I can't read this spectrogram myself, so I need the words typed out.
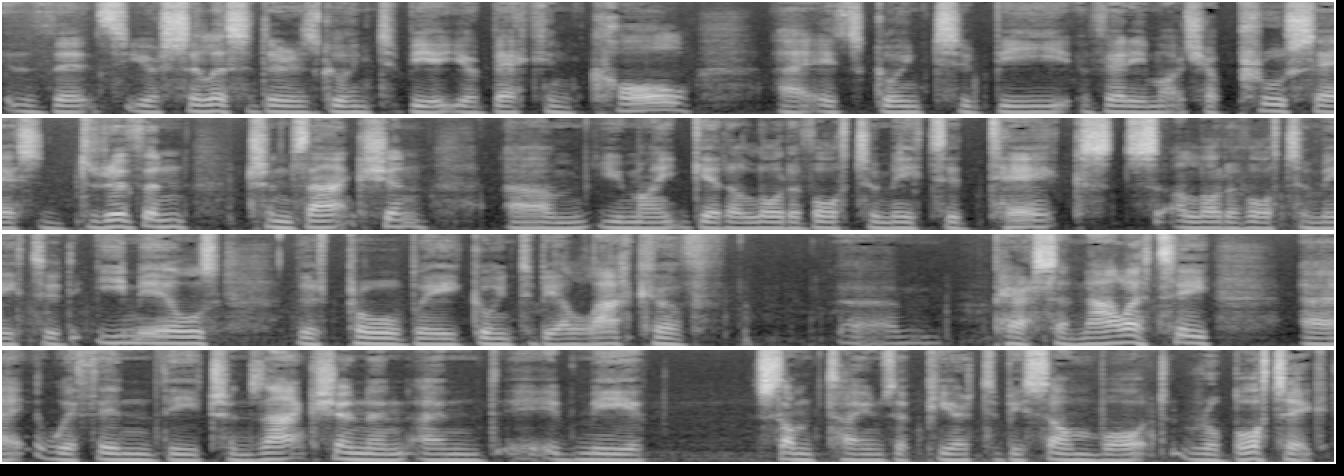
that your solicitor is going to be at your beck and call. Uh, it's going to be very much a process driven transaction. Um, you might get a lot of automated texts, a lot of automated emails. There's probably going to be a lack of um, personality uh, within the transaction, and, and it may sometimes appear to be somewhat robotic,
